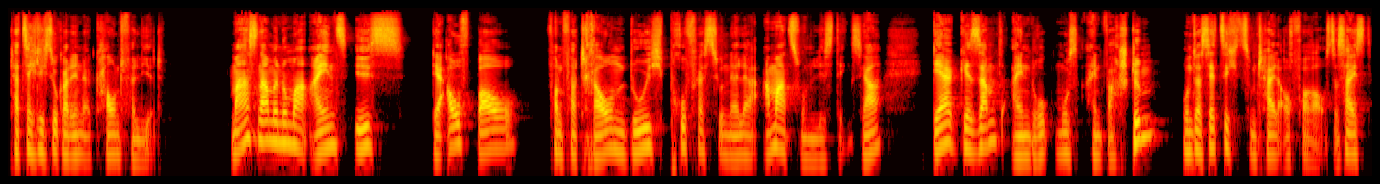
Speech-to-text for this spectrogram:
tatsächlich sogar den Account verliert. Maßnahme Nummer eins ist der Aufbau von Vertrauen durch professionelle Amazon-Listings. Ja, der Gesamteindruck muss einfach stimmen und das setze ich zum Teil auch voraus. Das heißt,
